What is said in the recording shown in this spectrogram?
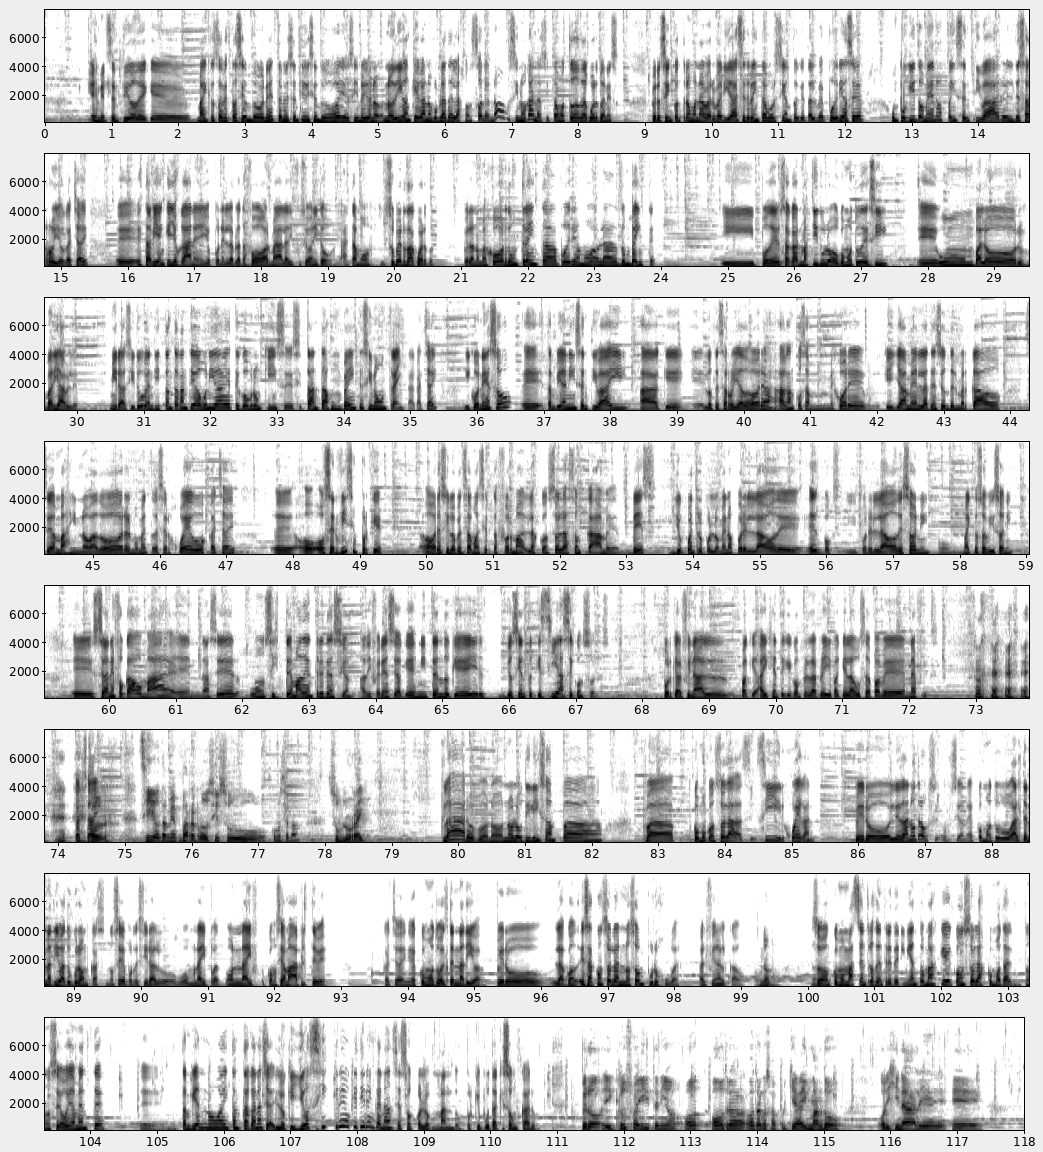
en el sentido de que Microsoft está siendo honesta en el sentido diciendo, oye, si no, yo no, digan que gano con plata en las consolas. No, si no gana, si estamos todos de acuerdo en eso. Pero si encontramos una barbaridad, ese 30% que tal vez podría ser un poquito menos para incentivar el desarrollo, ¿cachai? Eh, está bien que ellos ganen, ellos ponen la plataforma, la difusión y todo. Estamos súper de acuerdo pero a lo mejor de un 30 podríamos hablar de un 20 y poder sacar más títulos o como tú decís, eh, un valor variable. Mira, si tú vendís tanta cantidad de unidades, te cobro un 15, si tantas un 20, si no un 30, ¿cachai? Y con eso eh, también incentiváis a que los desarrolladores hagan cosas mejores, que llamen la atención del mercado, sean más innovadores al momento de hacer juegos, ¿cachai? o servicios, porque ahora si lo pensamos de cierta forma, las consolas son cada vez, yo encuentro por lo menos por el lado de Xbox y por el lado de Sony, o Microsoft y Sony, eh, se han enfocado más en hacer un sistema de entretención, a diferencia que es Nintendo que él, yo siento que sí hace consolas. Porque al final ¿pa que, hay gente que compra la Play y para qué la usa para ver Netflix. ¿Cachai? Sí, o también para reproducir su. ¿Cómo se llama? Su Blu-ray. Claro, pues no, no lo utilizan para pa, como consola, sí, juegan, pero le dan otra opción. Es como tu alternativa a tu Chromecast, no sé, por decir algo, o un iPad, un iPhone, ¿cómo se llama? Apple TV. ¿Cachai? Es como tu alternativa. Pero la, esas consolas no son puro jugar, al fin y al cabo. No, Son como más centros de entretenimiento más que consolas como tal. Entonces, obviamente, eh, también no hay tanta ganancia. Lo que yo sí creo que tienen ganancias son con los mandos, porque puta que son caros. Pero incluso ahí tenía otra, otra cosa, porque hay mandos originales, eh,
